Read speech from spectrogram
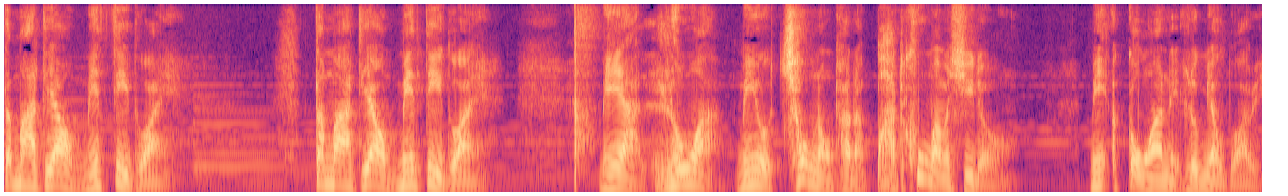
တမန်တရားကိုမင်းသိသွားရင်တမန်တရားကိုမင်းသိသွားရင်မင်းကလုံးဝမင်းကိုချုပ်နှောင်ထားတာဘာတစ်ခုမှမရှိတော့မင်းအကုန်ကနေလွတ်မြောက်သွားပြီ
